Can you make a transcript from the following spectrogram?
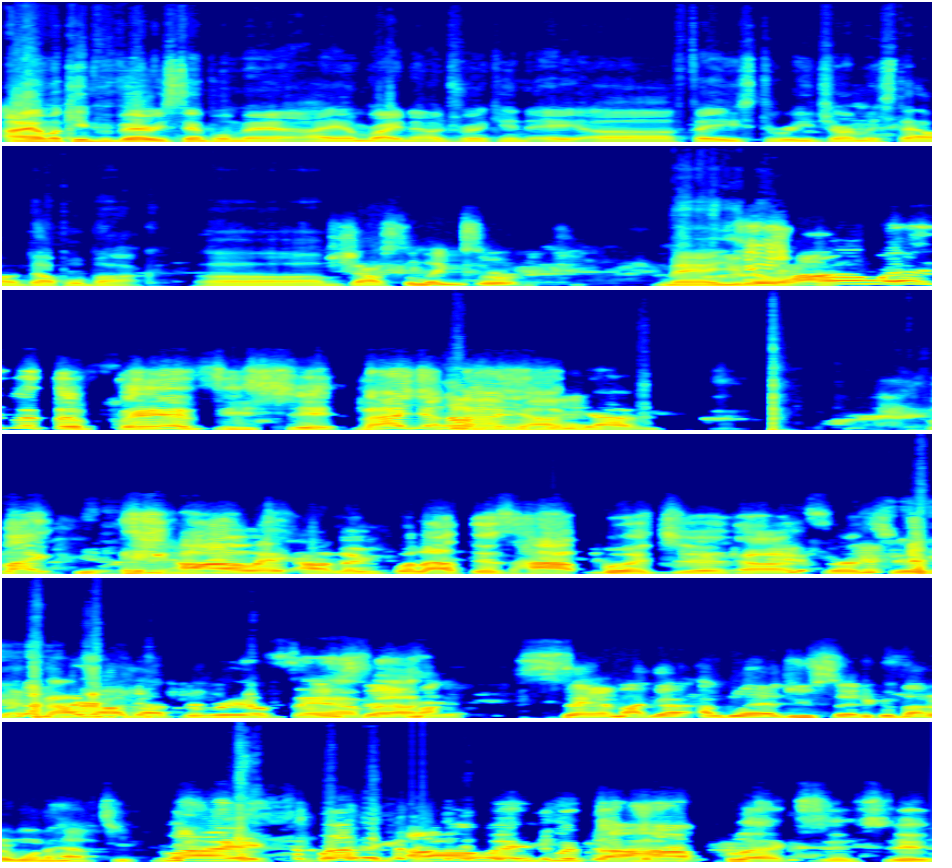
I am gonna keep it very simple, man. I am right now drinking a uh phase three German style Doppelbock. Um, Shouts to Lake Zurich. man, you he know, I- always with the fancy shit. Now y'all, now y'all got me. Like he always. Oh, let me pull out this hot butcher. Uh, some shit. Now y'all got the real Sam Sam, out I- here. Sam, I got. I'm glad you said it because I didn't want to have to. Like, buddy, always with the hot flex and shit.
